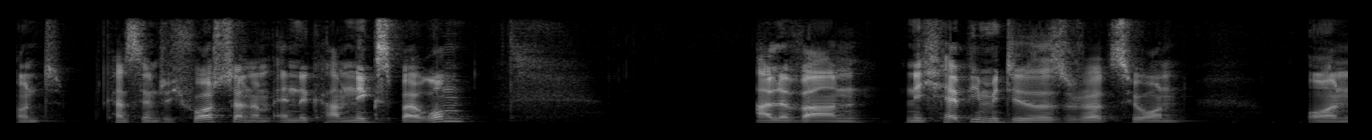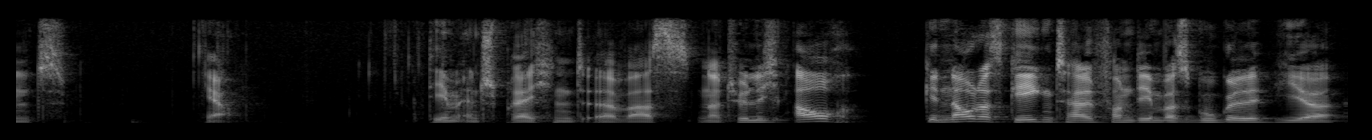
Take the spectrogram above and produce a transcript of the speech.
Und kannst dir natürlich vorstellen, am Ende kam nichts bei rum. Alle waren nicht happy mit dieser Situation. Und ja, Dementsprechend äh, war es natürlich auch genau das Gegenteil von dem, was Google hier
